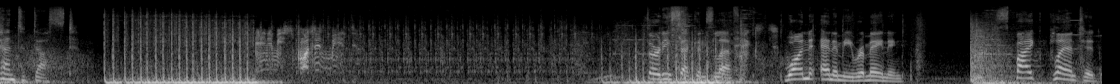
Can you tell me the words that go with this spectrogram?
It. Return to dust. Enemy spotted mid. 30 seconds left. One enemy remaining. Spike planted.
